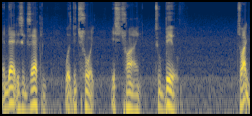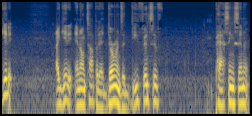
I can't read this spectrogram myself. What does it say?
And that is exactly what Detroit is trying to build. So I get it. I get it. And on top of that, Duren's a defensive passing center.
